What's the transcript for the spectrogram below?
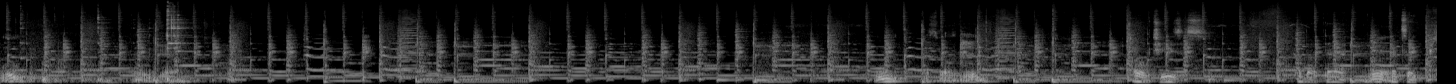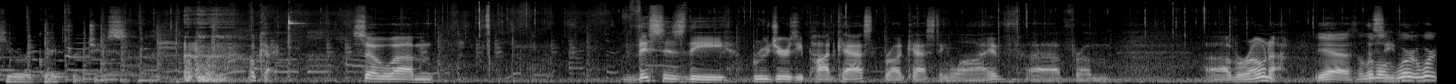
Whoa. There we go. Ooh, that smells good. Oh Jesus! How about that? Yeah. That's like pure grapefruit juice. Okay. So, um, this is the Brew Jersey Podcast, broadcasting live uh, from uh, Verona. Yeah, a little. We're we're,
